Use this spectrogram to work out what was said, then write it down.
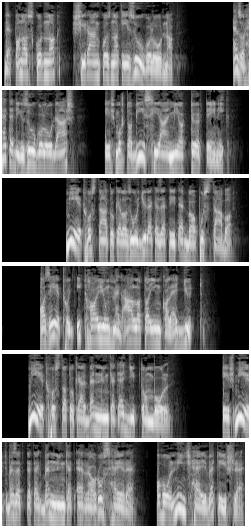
De panaszkodnak, siránkoznak és zúgolódnak. Ez a hetedik zúgolódás, és most a vízhiány miatt történik. Miért hoztátok el az Úr gyülekezetét ebbe a pusztába? Azért, hogy itt halljunk meg állatainkkal együtt? Miért hoztatok el bennünket Egyiptomból? És miért vezettetek bennünket erre a rossz helyre, ahol nincs hely vetésre,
